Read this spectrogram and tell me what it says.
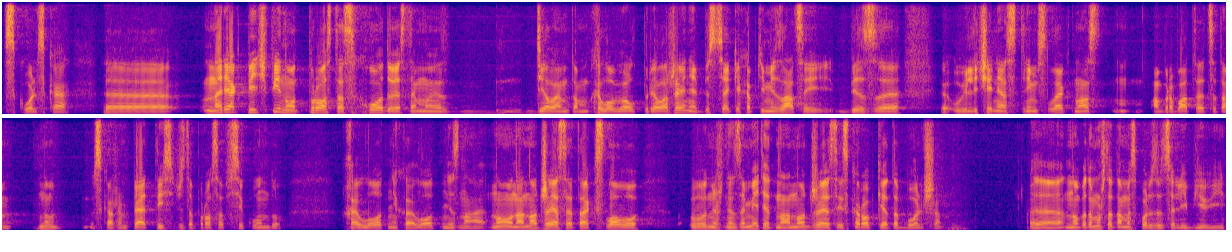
скользкая. Э, на React PHP, ну вот просто сходу, если мы делаем там Hello World приложение без всяких оптимизаций, без э, увеличения Stream Select у нас обрабатывается там, ну, скажем, 5000 запросов в секунду. Хайлот, не хайлот, не знаю. Но на Node.js это, к слову, вы нужно заметить, на Node.js из коробки это больше. Э, но потому что там используется libuv.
